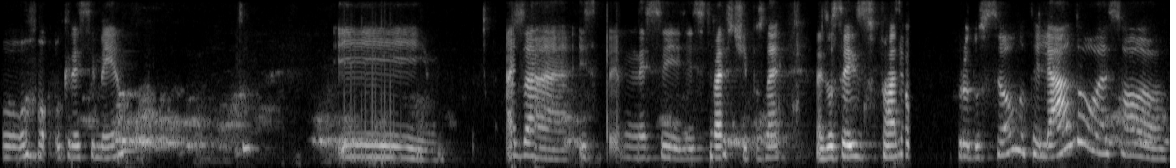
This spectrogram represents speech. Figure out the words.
O, o crescimento. E usar nesses vários tipos, né? Mas vocês fazem produção no telhado ou é só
